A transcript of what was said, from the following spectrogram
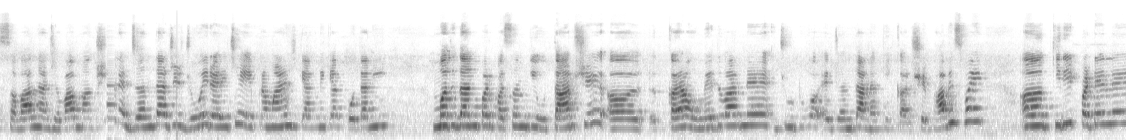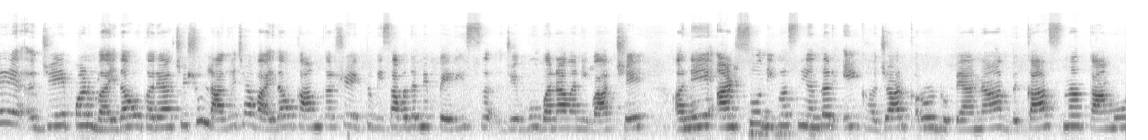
સવાલના જવાબ માંગશે અને જનતા જે જોઈ રહી છે એ પ્રમાણે જ ક્યાંક ને ક્યાંક પોતાની મતદાન પર પસંદગી ઉતારશે. કયા ઉમેદવારને ચૂંટવો એ જનતા નક્કી કરશે. ભાવેશભાઈ કિરીટ પટેલે જે પણ વાયદાઓ કર્યા છે, શું લાગે છે આ વાયદાઓ કામ કરશે? એક તો વિસાવદરને પેરિસ જેવું બનાવવાની વાત છે અને આઠસો દિવસની અંદર એક હજાર કરોડ રૂપિયાના વિકાસના કામો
